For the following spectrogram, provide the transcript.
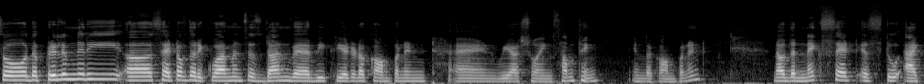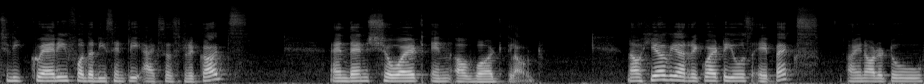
So the preliminary uh, set of the requirements is done where we created a component and we are showing something in the component. Now the next set is to actually query for the recently accessed records and then show it in a word cloud. Now here we are required to use Apex uh, in order to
